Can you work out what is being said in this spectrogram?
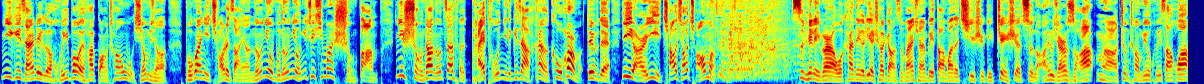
你给咱这个回报一下广场舞行不行？不管你跳的咋样，能扭不能扭，你最起码声大嘛。你声大能站他排头，你得给咱喊个口号嘛，对不对？一二一，瞧瞧瞧嘛。视频里边啊，我看那个列车长是完全被大妈的气势给震慑住了啊，有点傻啊，正常没有回撒花。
